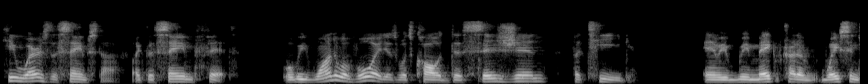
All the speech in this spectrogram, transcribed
he wears the same stuff, like the same fit. What we want to avoid is what's called decision fatigue. And we, we make try to wasting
